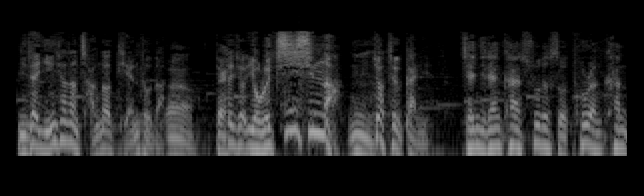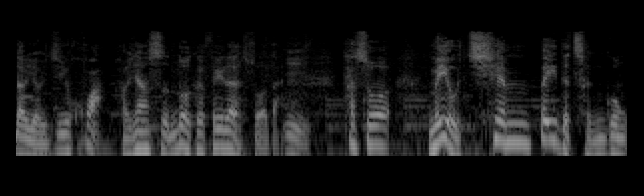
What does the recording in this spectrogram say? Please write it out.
你在营销上尝到甜头的，嗯，对这。就有了鸡心呐、嗯就这个概念。前几天看书的时候，突然看到有一句话，好像是洛克菲勒说的。嗯，他说：“没有谦卑的成功，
